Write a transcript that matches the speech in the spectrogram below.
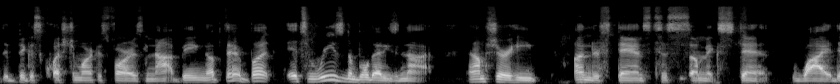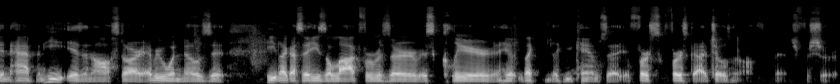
the biggest question mark as far as not being up there, but it's reasonable that he's not. and I'm sure he understands to some extent why it didn't happen. He is an all star. Everyone knows it. He, like I said, he's a lock for reserve. It's clear, and he'll, like like you Cam said, first first guy chosen off the bench for sure.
